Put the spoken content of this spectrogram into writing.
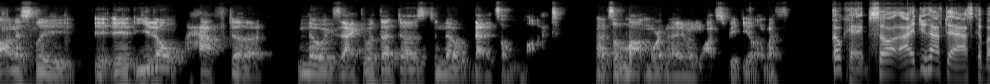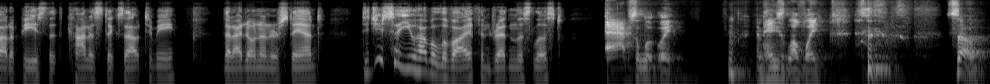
honestly, it, it, you don't have to know exactly what that does to know that it's a lot. That's a lot more than anyone wants to be dealing with. Okay, so I do have to ask about a piece that kind of sticks out to me that I don't understand. Did you say you have a Leviathan Dread in this list? Absolutely. and he's lovely. so,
